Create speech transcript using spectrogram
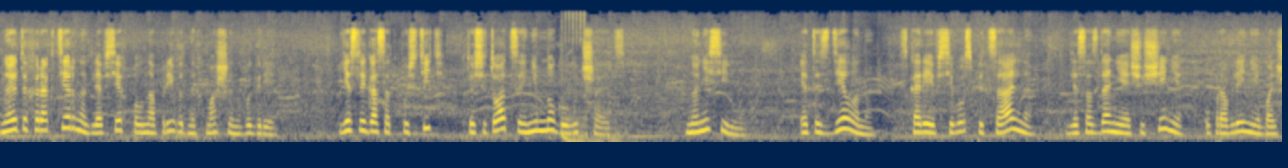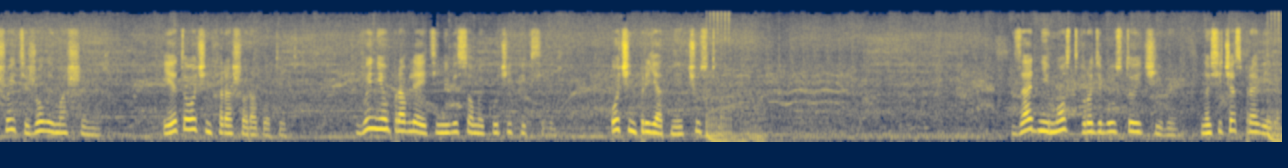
Но это характерно для всех полноприводных машин в игре. Если газ отпустить, то ситуация немного улучшается. Но не сильно. Это сделано, скорее всего, специально для создания ощущения управления большой тяжелой машиной. И это очень хорошо работает. Вы не управляете невесомой кучей пикселей. Очень приятные чувства. Задний мост вроде бы устойчивый, но сейчас проверим.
